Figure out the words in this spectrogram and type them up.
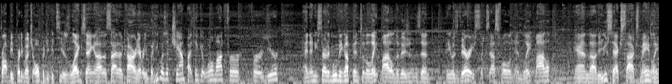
probably pretty much open. You could see his legs hanging out of the side of the car and everything. But he was a champ, I think, at Wilmot for, for a year, and then he started moving up into the late model divisions, and, and he was very successful in, in late model, and uh, the USAC stocks mainly.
